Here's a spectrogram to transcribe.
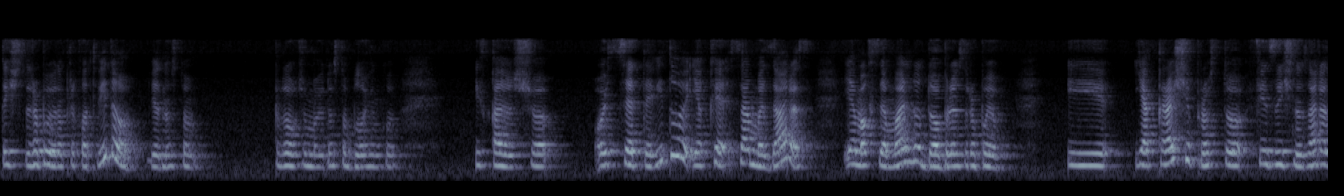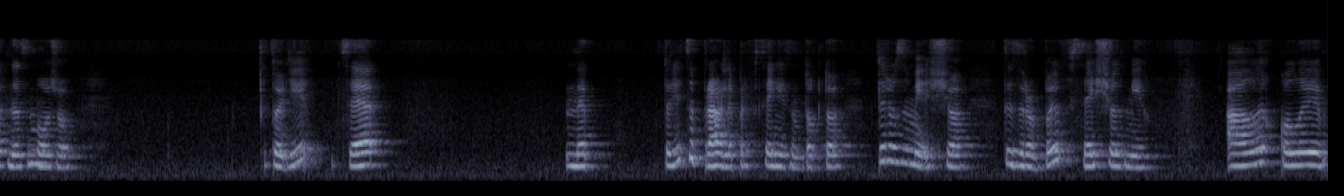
ти зробив, наприклад, відео відносно продовжимо відносно блогінгу, і скажеш, що ось це те відео, яке саме зараз я максимально добре зробив. І я краще просто фізично зараз не зможу. Тоді це не тоді це правильний перфекціонізм. Тобто ти розумієш, що ти зробив все, що зміг. Але коли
